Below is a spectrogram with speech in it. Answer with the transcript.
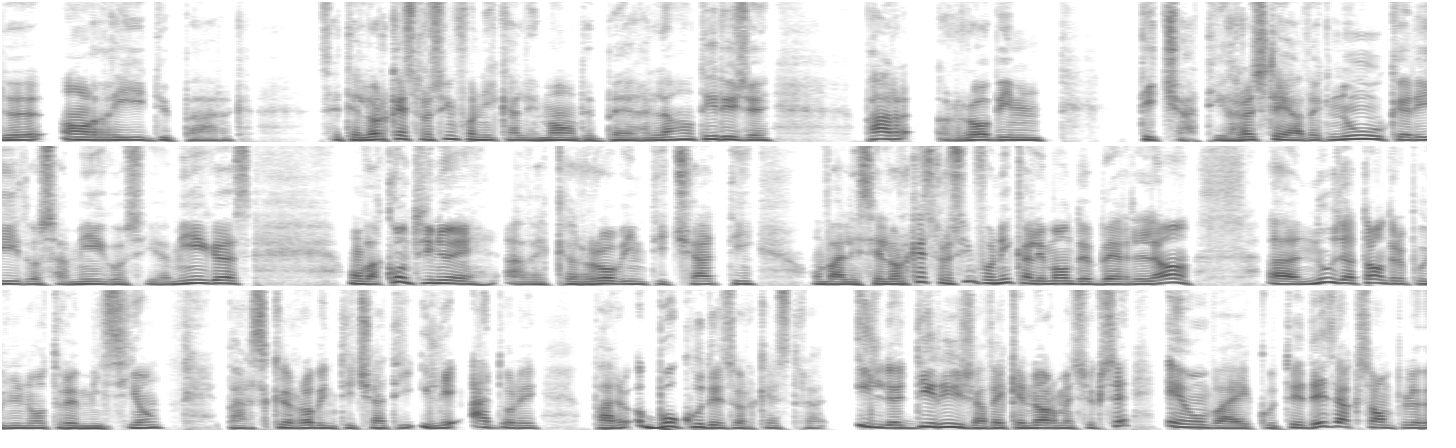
de Henri Duparc. C'était l'orchestre symphonique allemand de Berlin dirigé par Robin Ticciati. Restez avec nous, queridos amigos y amigas. On va continuer avec Robin Ticciati. On va laisser l'orchestre symphonique allemand de Berlin euh, nous attendre pour une autre mission parce que Robin Ticciati, il est adoré par beaucoup des orchestres. Il le dirige avec énorme succès et on va écouter des exemples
